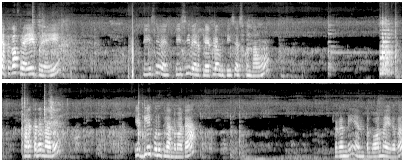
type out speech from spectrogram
చక్కగా ఫ్రై అయిపోయాయి. తీసి తీసి వేరే ప్లేట్లోకి తీసేసుకుందాము. కరకరలాడే ఇడ్లీ పునుకులు అన్నమాట. చూడండి ఎంత బాగున్నాయి కదా.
